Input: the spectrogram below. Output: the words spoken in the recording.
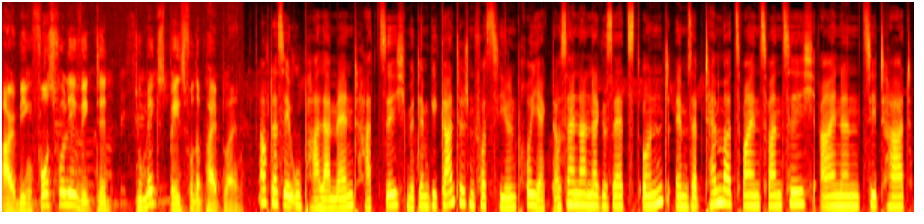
are being forcefully evicted to make space for the pipeline. Auch das EU-Parlament hat sich mit dem gigantischen fossilen Projekt auseinandergesetzt und im September 22 einen Zitat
